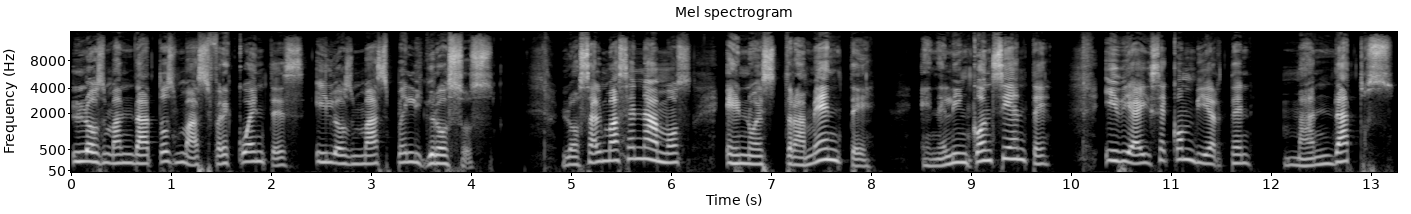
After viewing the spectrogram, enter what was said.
los mandatos más frecuentes y los más peligrosos. Los almacenamos en nuestra mente, en el inconsciente, y de ahí se convierten mandatos.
